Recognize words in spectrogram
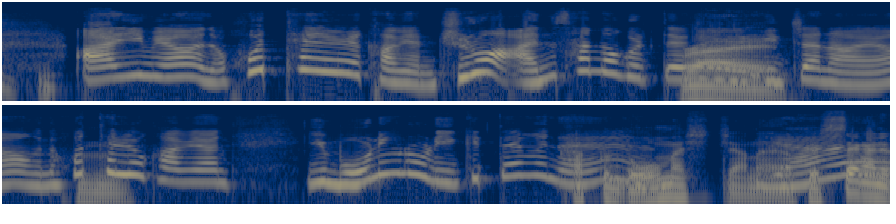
아니면 호텔 가면 주로 안 사 먹을 때도 Right. 있잖아요. 근데 호텔로 가면 이 모닝롤이 있기 때문에 가끔 너무 맛있잖아요. Yeah. 그 생 아니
